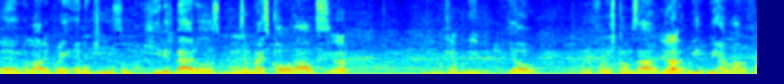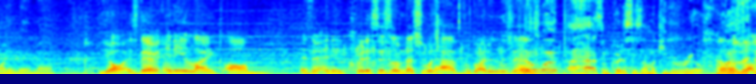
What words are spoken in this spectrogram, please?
and a lot of great energy. Some heated battles. Some nice call outs. Yep. People can't believe it. Yo, when the footage comes out, we Yep. gonna- we, we had a lot of fun in there, man. Yo, is there any like um is there any criticism that you would have regarding the jam? You know what? I had some criticism. I'm gonna keep it real. But Let's talk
